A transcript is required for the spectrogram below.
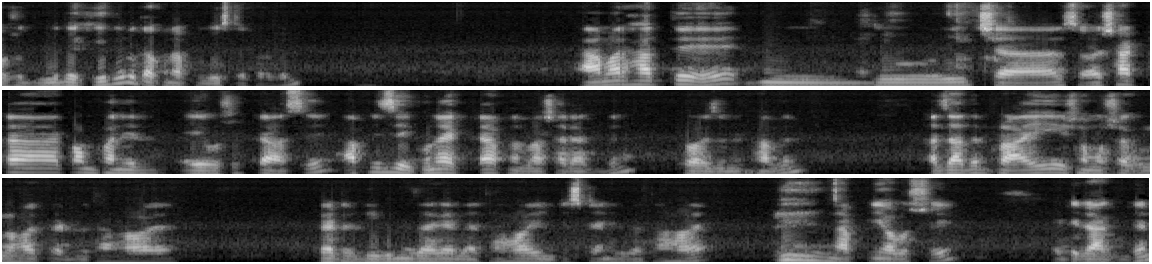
ওষুধগুলো দেখিয়ে দেবো, তখন আপনি বুঝতে পারবেন। আমার হাতে দুই, চার, ছয়, সাতটা কোম্পানির এই ওষুধটা আছে। আপনি যে কোনো একটা আপনার বাসায় রাখবেন, প্রয়োজনে খাবেন। আর যাদের প্রায়ই এই সমস্যাগুলো হয়, পেট ব্যথা হয়, পেটের বিভিন্ন জায়গায় ব্যথা হয় ইন্টেস্টাইনের ব্যথা হয়, আপনি অবশ্যই এটি রাখবেন।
